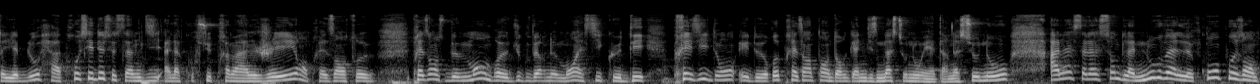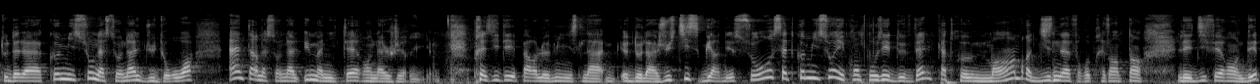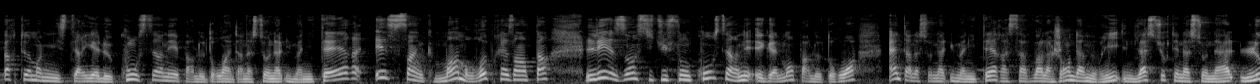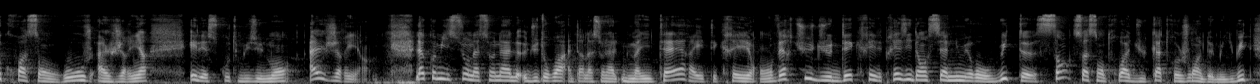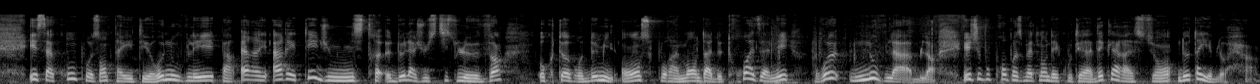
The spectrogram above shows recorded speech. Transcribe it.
a procédé ce samedi à la Cour suprême à Alger en présence, de membres du gouvernement ainsi que des présidents et de représentants d'organismes nationaux et internationaux à l'installation de la nouvelle composante de la Commission nationale du droit international humanitaire en Algérie. Présidée par le ministre de la Justice, garde des Sceaux, cette commission est composé de 24 membres, 19 représentant les différents départements ministériels concernés par le droit international humanitaire et 5 membres représentant les institutions concernées également par le droit international humanitaire, à savoir la gendarmerie, la sûreté nationale, le croissant rouge algérien et les scouts musulmans algériens. La Commission nationale du droit international humanitaire a été créée en vertu du décret présidentiel numéro 863 du 4 juin 2008 et sa composante a été renouvelée par arrêté du ministre de la Justice le 20 octobre 2011 pour un mandat de trois années renouvelable. Et je vous propose maintenant d'écouter la déclaration de Taïeb Loha.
